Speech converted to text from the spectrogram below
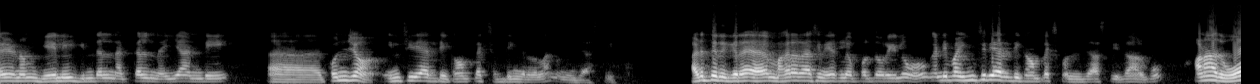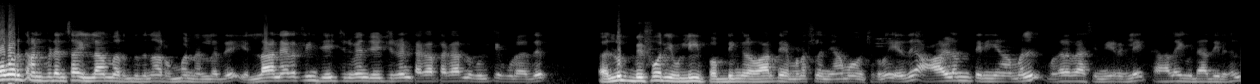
ஏழனம் கேலி கிண்டல் நக்கல் நையாண்டி கொஞ்சம் இன்ஃபீரியாரிட்டி காம்ப்ளெக்ஸ் அப்படிங்கிறதெல்லாம் கொஞ்சம் ஜாஸ்தி இருக்கும். அடுத்து இருக்கிற மகர ராசி நேர்களை பொறுத்தவரையிலும் கண்டிப்பாக இன்ஃபீரியாரிட்டி காம்ப்ளெக்ஸ் கொஞ்சம் ஜாஸ்தி தான் இருக்கும். ஆனால் அது ஓவர் கான்ஃபிடென்ஸாக இல்லாமல் இருந்ததுன்னா ரொம்ப நல்லது. எல்லா நேரத்துலையும் ஜெயிச்சிருவேன் ஜெயிச்சிருவேன் டகார் டகார்னு குதிக்கக்கூடாது லுக் பிஃபோர் யூ லீப் அப்படிங்கிற வார்த்தையை மனசில் ஞாபகம் வச்சுக்கணும். எது ஆழம் தெரியாமல் மகர ராசி நேர்களே காலை விடாதீர்கள்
